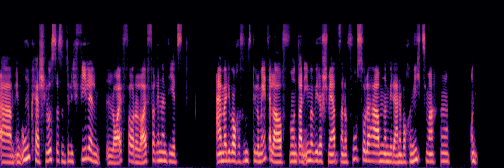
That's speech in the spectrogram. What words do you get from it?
ähm, im Umkehrschluss, dass natürlich viele Läufer oder Läuferinnen, die jetzt einmal die Woche fünf Kilometer laufen und dann immer wieder Schmerzen an der Fußsohle haben, dann wieder eine Woche nichts machen und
